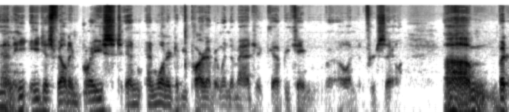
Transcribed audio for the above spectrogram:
and he, he just felt embraced and, and wanted to be part of it when the Magic uh, became uh, on for sale. Um, but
